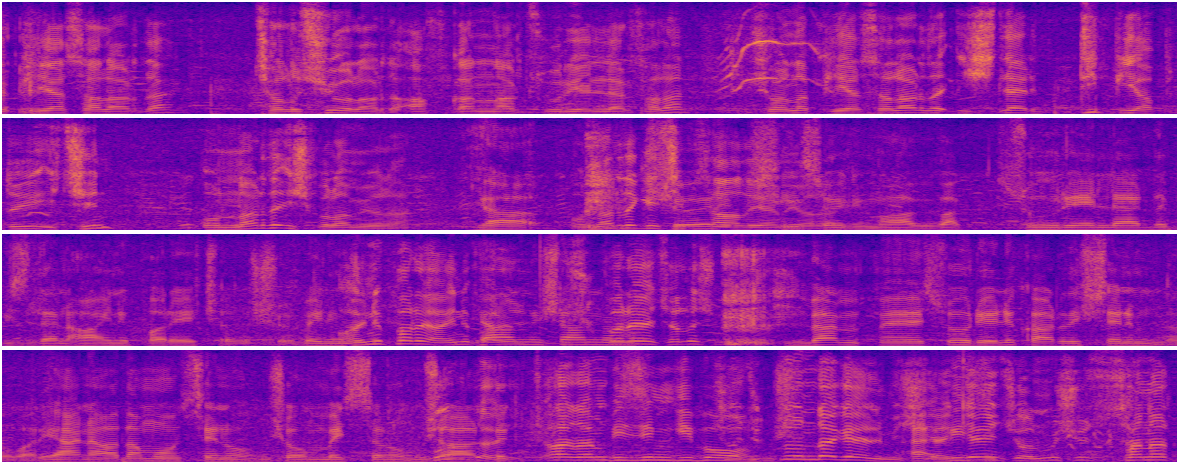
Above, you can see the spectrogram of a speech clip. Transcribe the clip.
e, piyasalarda çalışıyorlardı Afganlar, Suriyeliler falan. Şu anda piyasalarda işler dip yaptığı için onlar da iş bulamıyorlar. Ya Onlar da geçim şöyle Bir sağlayamıyorlar. şey söyleyeyim abi bak Suriyeliler de bizden aynı paraya çalışıyor. Benim Aynı paraya, aynı paraya. Yanlış Düşük anlama. paraya çalışmıyor. ben e, Suriyeli kardeşlerim de var. Yani adam 10 sene olmuş, 15 sene olmuş. Burada Artık adam bizim gibi olmuş. çocukluğunda gelmiş. Ha, yani bizim- genç olmuş, sanat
